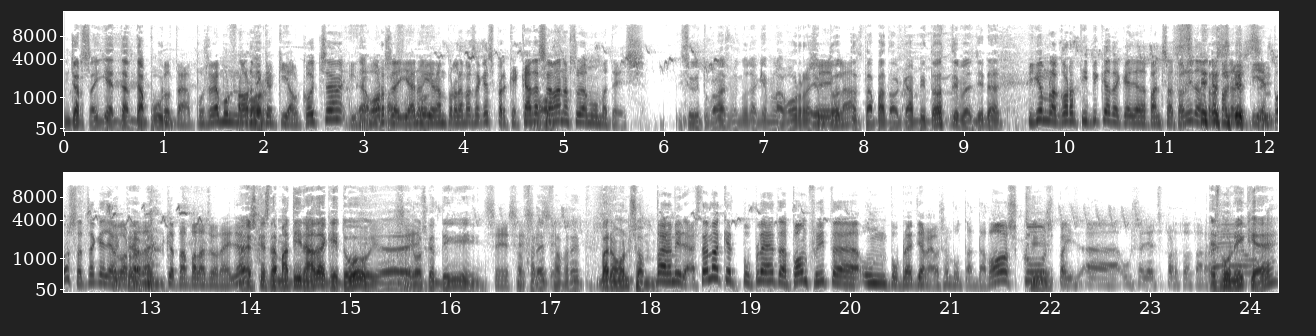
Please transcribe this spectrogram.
Un jerseiet de, de punt. Escolta, posarem un nòrdic aquí al cotxe i Home, llavors ja no hi haurà problemes d'aquests perquè cada Oh. setmana ens trobem el mateix. Sí, tu, clar, has vingut aquí amb la gorra i Sí, amb tot, t'has tapat el cap i tot, imagina't. Vinc amb la gorra típica d'aquella de pensatori, de Sí, Atrapado sí, sí. tiempo, saps aquella gorra de, que tapa les No, orelles? és que és de matinada aquí, tu. Eh, Sí. Vols que et digui? Sí, sí, fa sí, fred, sí. fa fred. Bueno, on som? Bueno, mira, estem a aquest poblet, a Pomfrit, eh, un poblet, ja veus, envoltat de boscos, Sí. pais, eh, ocellets per tot arreu... És bonic, eh?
